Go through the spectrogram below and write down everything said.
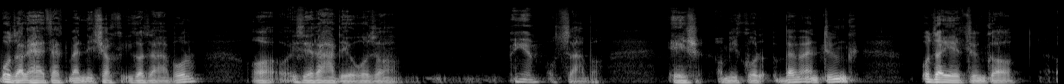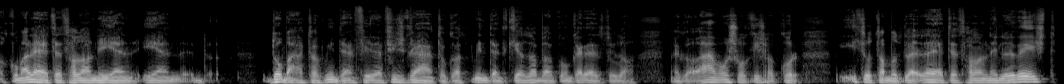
oda lehetett menni csak igazából a, a rádióhoz a igen. utcába. És amikor bementünk, odaértünk, a, akkor már lehetett hallani ilyen, ilyen dobáltak mindenféle füstgránátokat, mindent ki az ablakon keresztül, a, meg a ámosok is, akkor itt ott le, lehetett hallani lövést,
